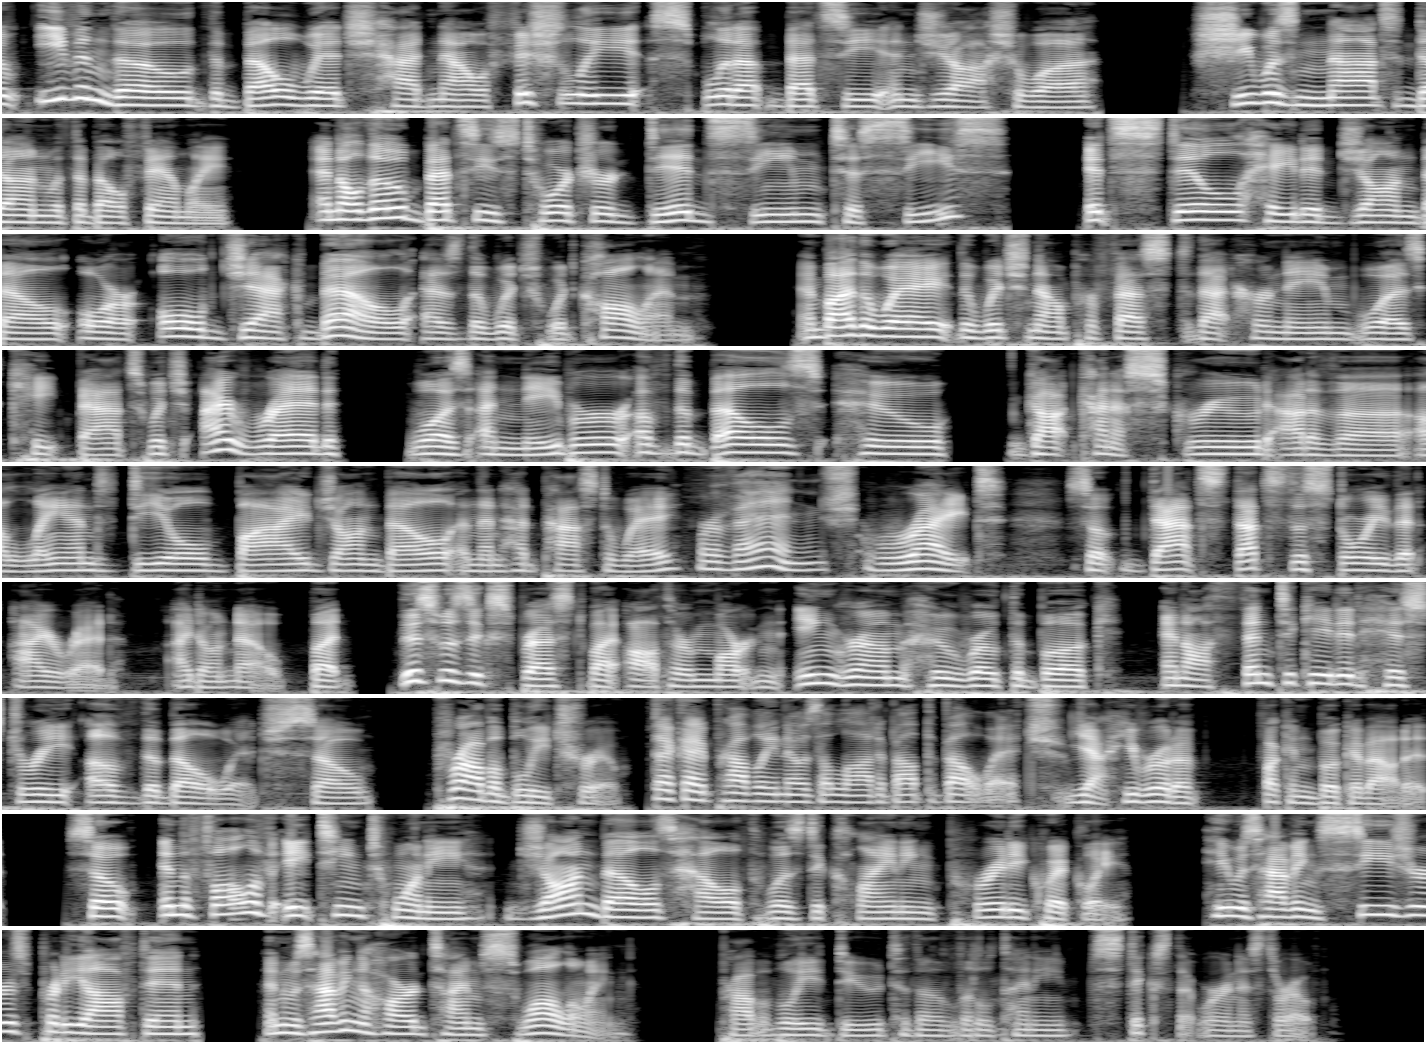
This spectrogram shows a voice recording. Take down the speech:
So, even though the Bell Witch had now officially split up Betsy and Joshua, she was not done with the Bell family. And although Betsy's torture did seem to cease, it still hated John Bell, or Old Jack Bell, as the witch would call him. And by the way, the witch now professed that her name was Kate Batts, which I read was a neighbor of the Bells who got kind of screwed out of a, a land deal by John Bell and then had passed away. Revenge. Right. So that's that's the story that I read. I don't know, but this was expressed by author Martin Ingram who wrote the book An Authenticated History of the Bell Witch. So probably true. That guy probably knows a lot about the Bell Witch. Yeah, he wrote a fucking book about it. So, in the fall of 1820, John Bell's health was declining pretty quickly. He was having seizures pretty often and was having a hard time swallowing, probably due to the little tiny sticks that were in his throat.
